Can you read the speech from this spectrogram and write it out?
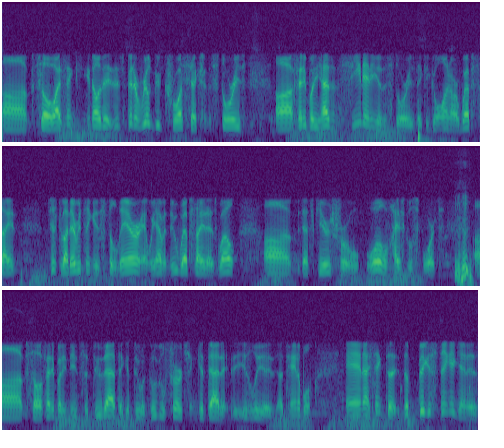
Um, so I think you know there's been a real good cross section of stories. Uh, if anybody hasn't seen any of the stories, they could go on our website. Just about everything is still there, and we have a new website as well um, that's geared for all of high school sports. Mhm. Um, so if anybody needs to do that, they can do a Google search and get that easily attainable. And I think the the biggest thing again is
